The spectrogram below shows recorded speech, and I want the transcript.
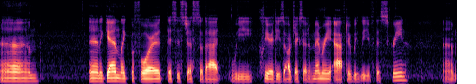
Um, and again, like before, this is just so that we clear these objects out of memory after we leave this screen. Um,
